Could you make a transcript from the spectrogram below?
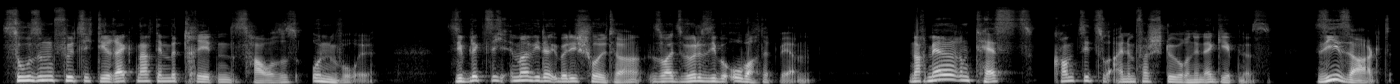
Susan fühlt sich direkt nach dem Betreten des Hauses unwohl. Sie blickt sich immer wieder über die Schulter, so als würde sie beobachtet werden. Nach mehreren Tests kommt sie zu einem verstörenden Ergebnis. Sie sagt,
